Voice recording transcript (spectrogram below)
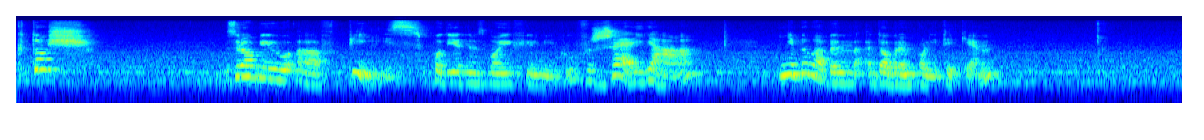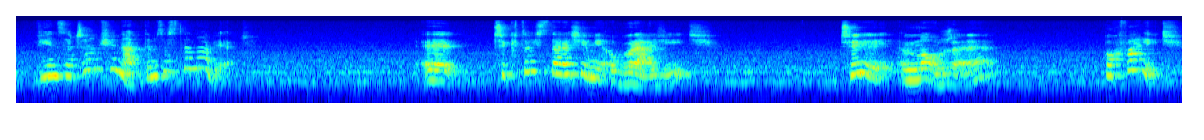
ktoś zrobił a, wpis pod jednym z moich filmików, że ja nie byłabym dobrym politykiem, więc zaczęłam się nad tym zastanawiać. E, czy ktoś stara się mnie obrazić, czy może pochwalić?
